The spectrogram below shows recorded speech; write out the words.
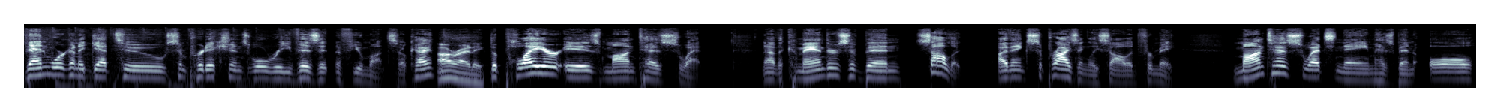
then we're going to get to some predictions we'll revisit in a few months, okay? All righty. The player is Montez Sweat. Now, the Commanders have been solid. I think surprisingly solid for me. Montez Sweat's name has been all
